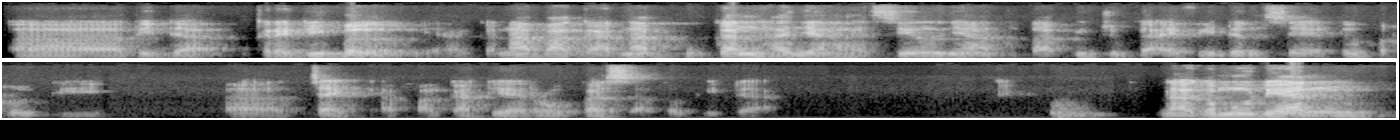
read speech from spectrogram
uh, tidak kredibel ya. Kenapa? Karena bukan hanya hasilnya tetapi juga evidence-nya itu perlu dicek uh, apakah dia robust atau tidak. Nah, kemudian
